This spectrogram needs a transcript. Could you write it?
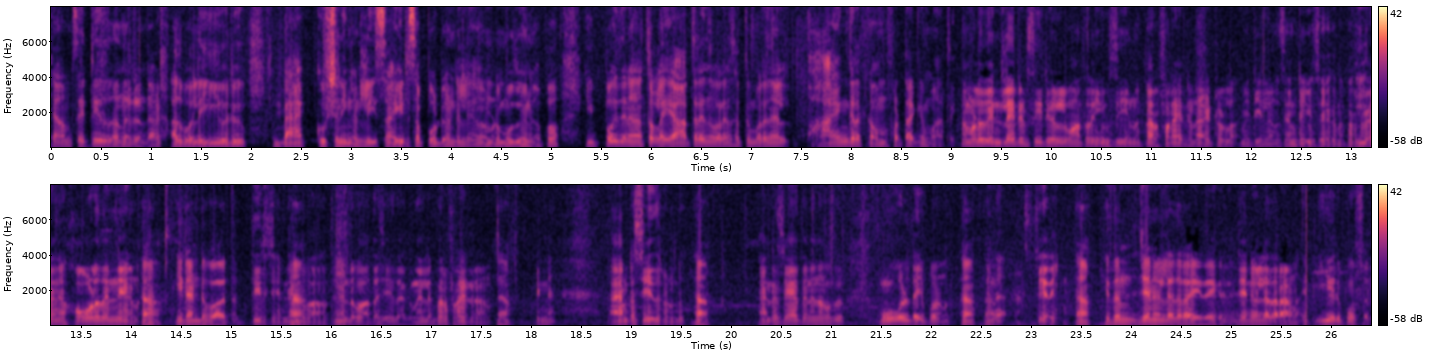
ഷാം സെറ്റ് ചെയ്ത് തന്നിട്ടുണ്ട്. അതുപോലെ ഈ ഒരു ബാക്ക് കുഷനിങ് കണ്ടില്ലേ ഈ സൈഡ് സപ്പോർട്ട് കണ്ടില്ലേ നമ്മുടെ മുതുവിന്. അപ്പോൾ ഇപ്പോൾ ഇതിനകത്തുള്ള യാത്ര എന്ന് പറയുന്നത് സത്യം പറഞ്ഞാൽ ഭയങ്കര കംഫർട്ടാക്കി മാറി. നമ്മൾ വെന്റിലേറ്റഡ് സീറ്റുകളിൽ മാത്രം യൂസ് ചെയ്യുന്ന പെർഫറേറ്റഡ് ആയിട്ടുള്ള മെറ്റീരിയലാണ് സെന്റർ യൂസ് ചെയ്യുന്നത്. പെർഫറേറ്റ് ഹോൾ തന്നെയാണ്. ആ ഈ രണ്ട് ഭാഗത്ത്. തീർച്ചയായും രണ്ട് ഭാഗത്ത്. രണ്ട് ഭാഗത്ത് ചെയ്താക്കുന്നതല്ല പെർഫറേറ്റഡ് ആണ്. പിന്നെ ആംബ്രസ് ചെയ്തിട്ടുണ്ട്. ആംട്രസ്റ്റ് ചെയ്യാൻ നമുക്ക് മൂവൽ ടൈപ്പ് ആണ്. ആ, പിന്നെ സ്റ്റിയറിംഗ് ഇതും ജെനുവൻ ലെതറാണ് ചെയ്തേക്കുന്നത് ജെന്യൂൻ ലെതറാണ് ഈ ഒരു പോർഷൻ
